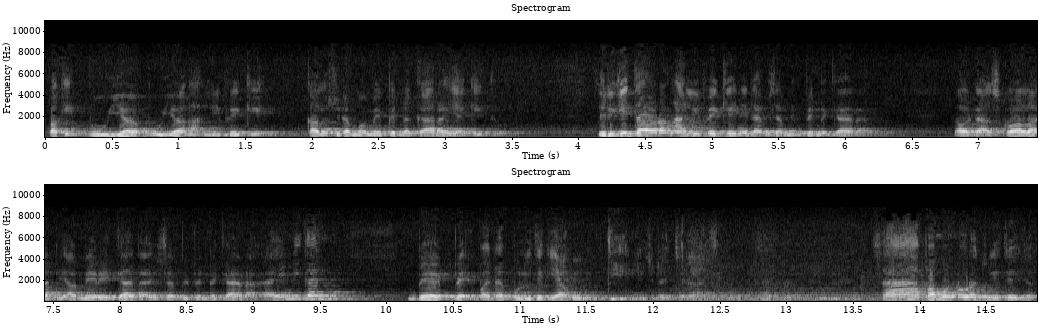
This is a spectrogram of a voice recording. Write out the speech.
pakai buya-buya ahli fikih kalau sudah memimpin negara ya gitu. Jadi kita orang ahli fikih ini tidak bisa memimpin negara. Kalau tidak sekolah di Amerika tidak bisa memimpin negara. Nah, ini kan bebek pada politik Yahudi ini sudah jelas. Siapa menurut gitu itu?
